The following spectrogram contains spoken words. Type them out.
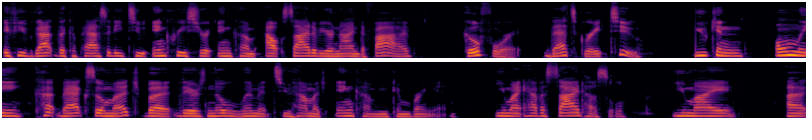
If you've got the capacity to increase your income outside of your nine to five, go for it. That's great too. You can only cut back so much, but there's no limit to how much income you can bring in. You might have a side hustle. You might uh,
